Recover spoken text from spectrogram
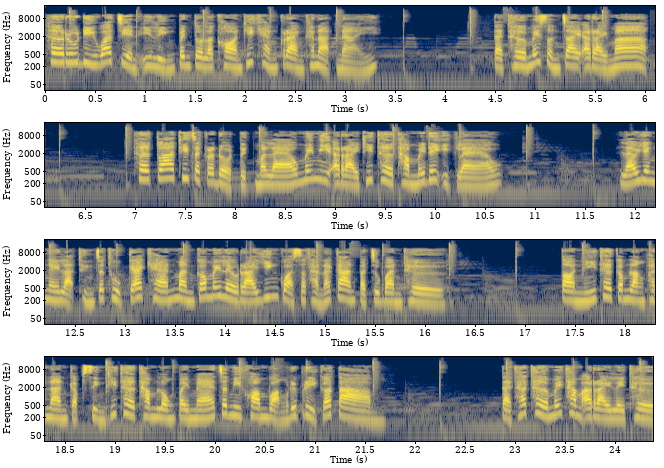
เธอรู้ดีว่าเจียนอีหลิงเป็นตัวละครที่แข็งแกร่งขนาดไหน แต่เธอไม่สนใจอะไรมาก เธอกล้าที่จะกระโดดตึกมาแล้วไม่มีอะไรที่เธอทำไม่ได้อีกแล้ว แล้วยังไงล่ะถึงจะถูกแก้แค้นมันก็ไม่เลวร้ายยิ่งกว่าสถานการณ์ปัจจุบันเธอ ตอนนี้เธอกำลังพนันกับสิ่งที่เธอทำลงไปแม้จะมีความหวังริบหรี่ก็ตาม แต่ถ้าเธอไม่ทำอะไรเลยเธอ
